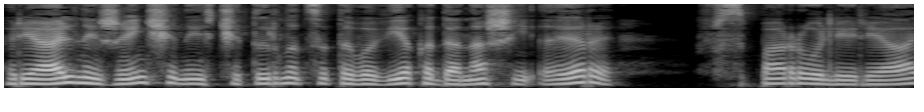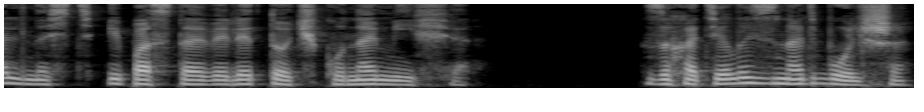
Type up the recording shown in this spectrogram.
реальной женщины из XIV века до нашей эры — вспороли реальность и поставили точку на мифе. Захотелось знать больше.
